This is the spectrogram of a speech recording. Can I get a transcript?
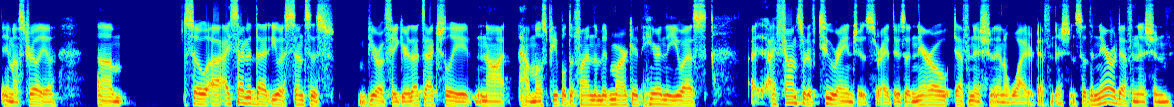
in Australia. Um, so uh, I cited that U.S. Census Bureau figure. That's actually not how most people define the mid market here in the U.S. I, I found sort of two ranges, right? There's a narrow definition and a wider definition. So the narrow definition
